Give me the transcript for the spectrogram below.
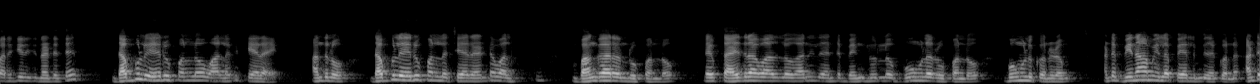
పరిశీలించినట్టయితే డబ్బులు ఏ రూపంలో వాళ్ళకి చేరాయి. అందులో డబ్బులు ఏ రూపంలో చేరాయంటే వాళ్ళు బంగారం రూపంలో లేకపోతే హైదరాబాద్లో కానీ లేదంటే బెంగళూరులో భూముల రూపంలో భూములు కొనడం అంటే బినామీల పేర్ల మీద కొన అంటే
